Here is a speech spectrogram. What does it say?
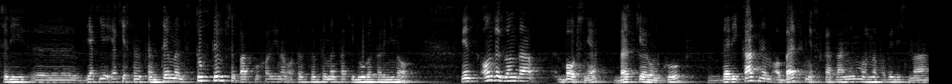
czyli y, w jaki, jaki jest ten sentyment. Tu w tym przypadku chodzi nam o ten sentyment taki długoterminowy. Więc on wygląda bocznie, bez kierunku, z delikatnym obecnie wskazaniem, można powiedzieć, na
